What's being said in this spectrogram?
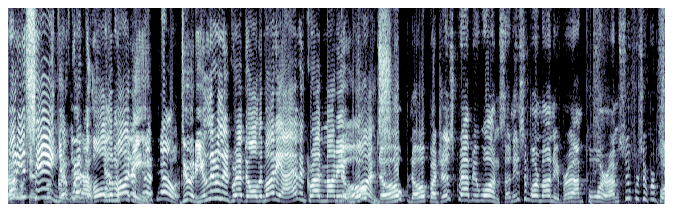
what are you Okay, saying? You grabbed all Get the out, get out, money. out, out. Dude, you literally grabbed all the money. I haven't grabbed money Nope, once. nope, nope. I just grabbed it once. I need some more money, bro. I'm poor. I'm super, super poor.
